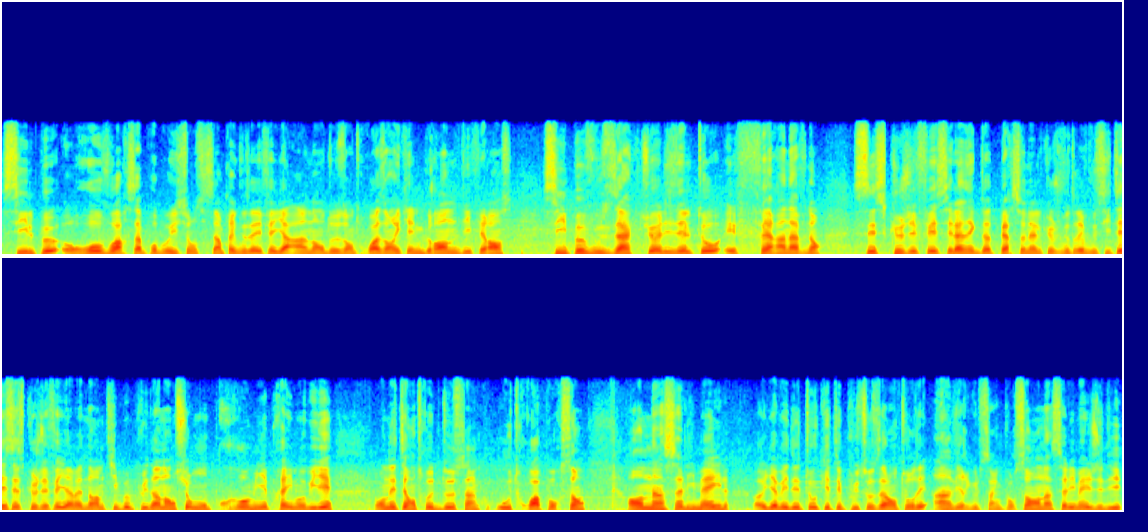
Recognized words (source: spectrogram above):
s'il peut revoir sa proposition, si c'est un prêt que vous avez fait il y a un an, deux ans, trois ans et qu'il y a une grande différence, s'il peut vous actualiser le taux et faire un avenant. C'est ce que j'ai fait, c'est l'anecdote personnelle que je voudrais vous citer, c'est ce que j'ai fait il y a maintenant un petit peu plus d'un an sur mon premier prêt immobilier. On était entre 2,5 ou 3 en un seul email, euh, il y avait des taux qui étaient plus aux alentours des 1,5%. En un seul email, j'ai dit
